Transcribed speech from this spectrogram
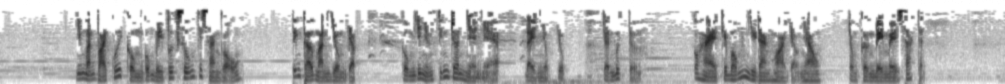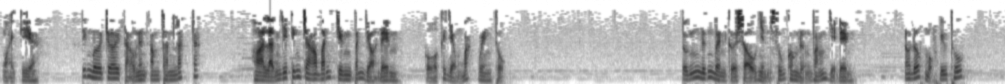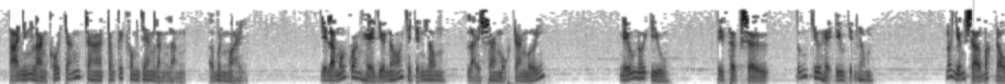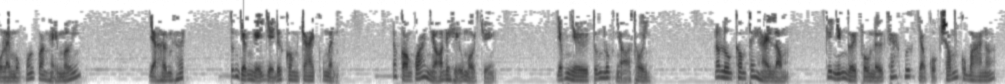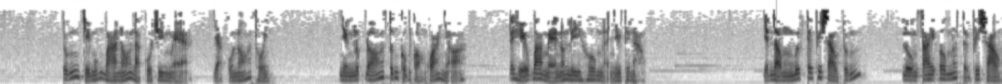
Những mảnh vải cuối cùng cũng bị vứt xuống cái sàn gỗ. Tiếng thở mạnh dồn dập Cùng với những tiếng trên nhẹ nhẹ Đầy nhục dục Trên bức tượng Có hai cái bóng như đang hòa vào nhau Trong cơn đầy mê xác thịt Ngoài kia Tiếng mưa rơi tạo nên âm thanh lắc trắc hòa lẫn với tiếng trao bánh trưng bánh giò đêm của cái giọng bắt quen thuộc. Tuấn đứng bên cửa sổ nhìn xuống con đường vắng về đêm. Nó đốt một điếu thuốc, thả những làn khói trắng ra trong cái không gian lạnh lạnh ở bên ngoài. Vậy là mối quan hệ giữa nó và chỉnh Long lại sang một trang mới. Nếu nói yêu, thì thật sự Tuấn chưa hề yêu Vĩnh Long. Nó vẫn sợ bắt đầu lại một mối quan hệ mới. Và hơn hết, Tuấn vẫn nghĩ về đứa con trai của mình Nó còn quá nhỏ để hiểu mọi chuyện Giống như Tuấn lúc nhỏ thôi Nó luôn không thấy hài lòng Khi những người phụ nữ khác bước vào cuộc sống của ba nó Tuấn chỉ muốn ba nó là của riêng mẹ Và của nó thôi nhưng lúc đó Tuấn cũng còn quá nhỏ. Để hiểu ba mẹ nó ly hôn là như thế nào. Vĩnh Long bước tới phía sau Tuấn, Luồn tay ôm nó từ phía sau.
